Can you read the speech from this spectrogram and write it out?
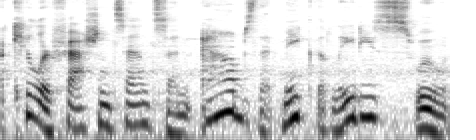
a killer fashion sense and abs that make the ladies swoon.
